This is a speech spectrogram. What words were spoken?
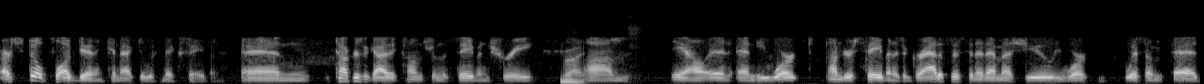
are still plugged in and connected with Nick Saban. And Tucker's a guy that comes from the Saban tree. Right. Um, you know, and, and he worked under Saban as a grad assistant at MSU. He worked with him at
